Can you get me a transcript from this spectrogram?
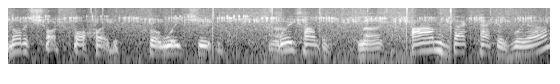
Not a shot fired for a week shooting. No. Week's hunting. No. Armed backpackers we are.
